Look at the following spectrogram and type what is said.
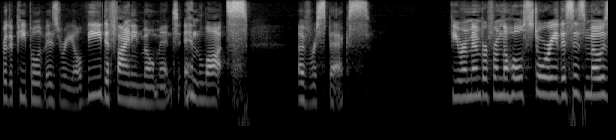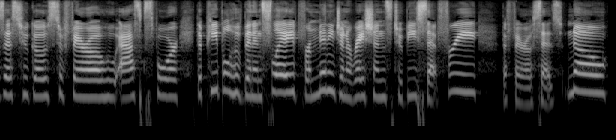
for the people of Israel, the defining moment in lots of respects. If you remember from the whole story, this is Moses who goes to Pharaoh, who asks for the people who've been enslaved for many generations to be set free. The Pharaoh says, No,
